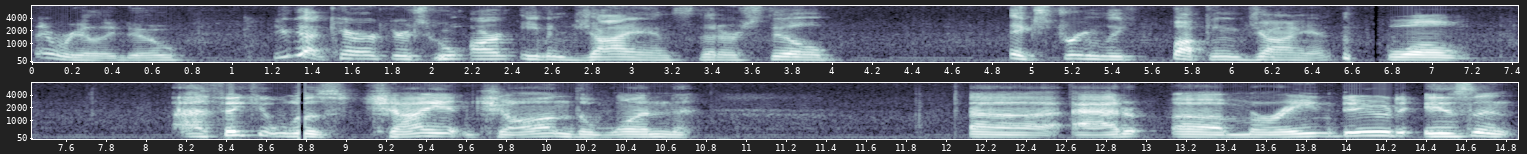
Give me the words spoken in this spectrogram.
They really do. You got characters who aren't even giants that are still extremely fucking giant. Well, I think it was Giant John, the one uh ad uh marine dude isn't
